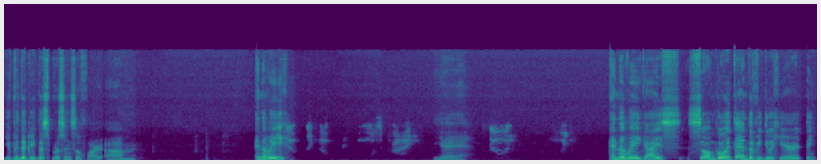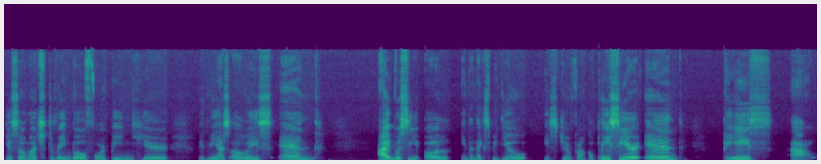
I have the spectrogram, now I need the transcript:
you've been the greatest person so far. Um. Anyway. Yeah anyway guys so i'm going to end the video here thank you so much to rainbow for being here with me as always and i will see you all in the next video it's GiofrancoPlays here and peace out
